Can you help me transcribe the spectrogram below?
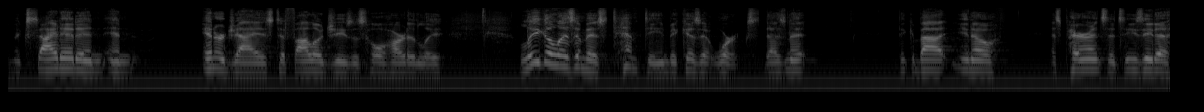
I'm excited and, and energized to follow Jesus wholeheartedly. Legalism is tempting because it works, doesn't it? Think about, you know, as parents, it's easy to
